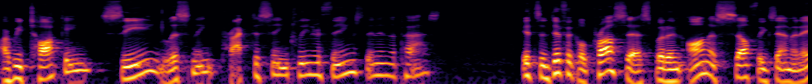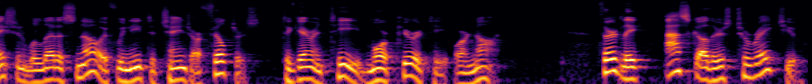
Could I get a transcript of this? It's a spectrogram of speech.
are we talking, seeing, listening, practicing cleaner things than in the past? It's a difficult process, but an honest self-examination will let us know if we need to change our filters to guarantee more purity or not. Thirdly, ask others to rate you.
